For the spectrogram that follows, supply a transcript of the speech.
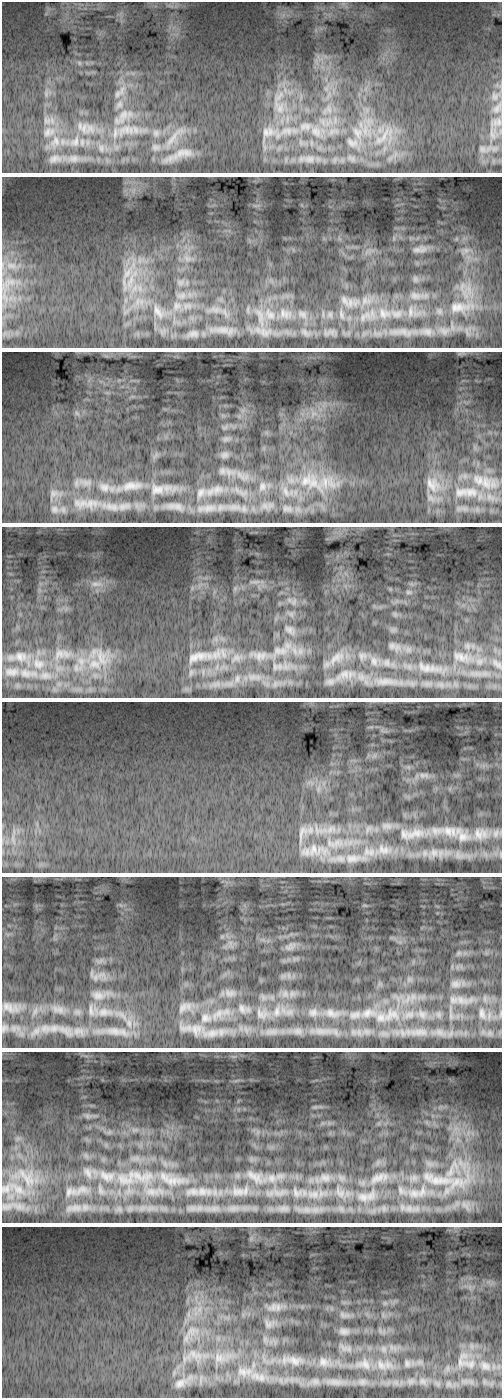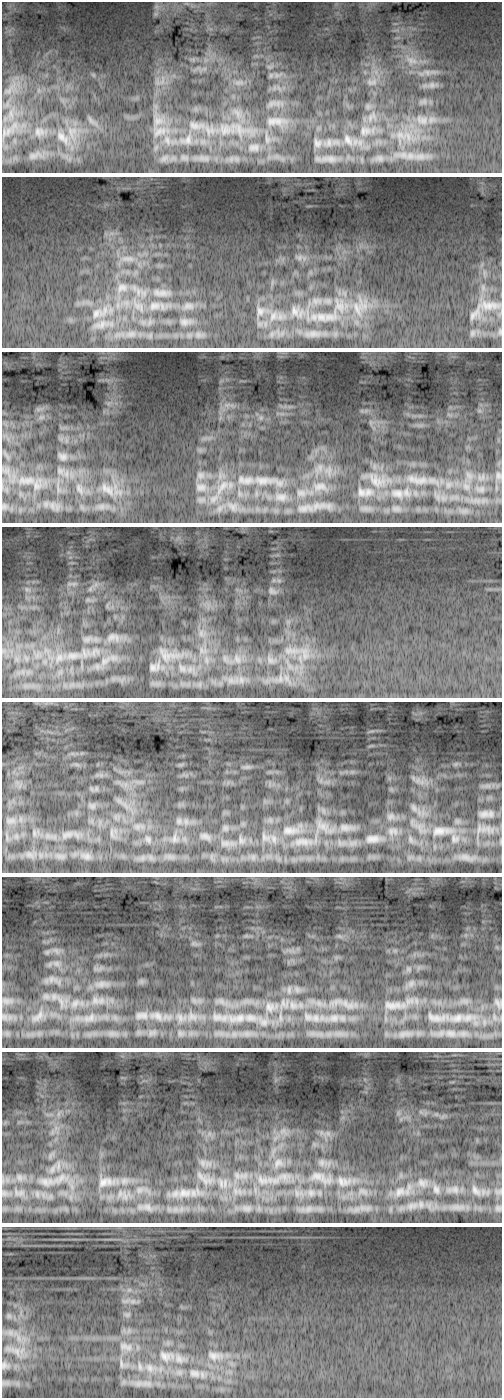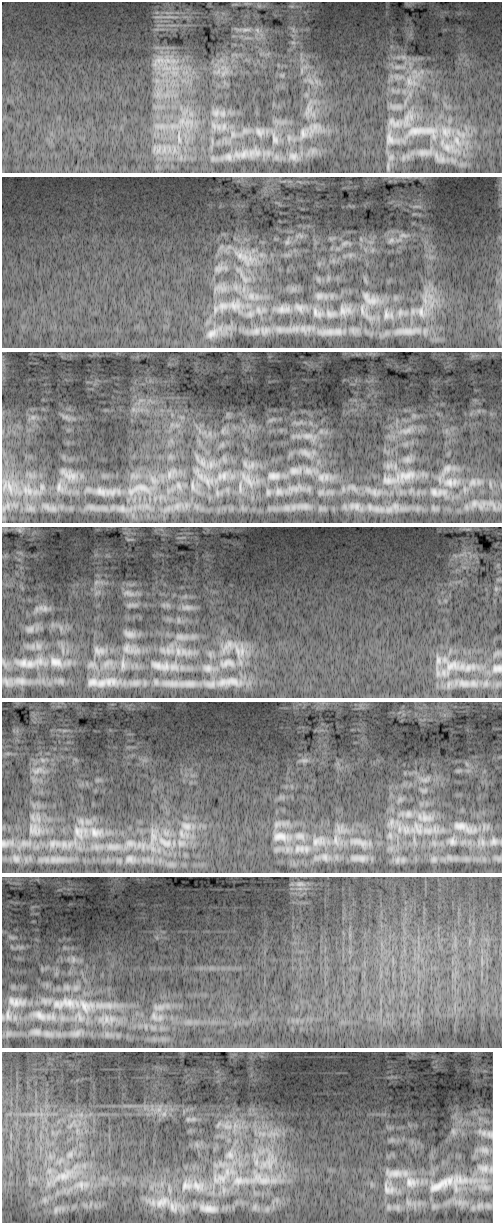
अनुसुईया की बात सुनी तो आँखों में आँसू आ गए। माँ आप तो जानती हैं स्त्री होकर के स्त्री का दर्द नहीं जानती क्या? स्त्री के लिए कोई दुनिया में दुख है? तो केवल और केवल वैधव्य है। वैधव्य से बड़ा क्लेश दुनिया में कोई दूसरा नहीं हो सकता। उस वैधव्य के कलंक को लेकर के मैं एक दिन नहीं जी पाऊँगी। तुम दुनिया के कल्याण के लिए सूर्य उदय होने की बात करते हो। दुनिया का भला होगा, सूर्य निकलेगा, परंतु मेरा तो सूर्यास्त हो जाएगा। माँ सब कुछ मांग लो जीवन मांग लो परंतु इस विषय से बात मत करो। अनुसुईया ने कहा बेटा तुम मुझको जानती है ना? बोले हाँ माँ जानती हूँ। तो मुझ पर भरोसा कर। तू अपना वचन वापस ले और मैं वचन देती हूँ। तेरा सूर्यास्त नहीं होने पा, होने होने पाएगा। तेरा सौभाग्य नष्ट नहीं होगा। सांडली ने माता अनुसुईया के वचन पर भरोसा करके अपना वचन वापस लिया। भगवान सूर्य ठिठकते हुए, लजाते हुए, शर्माते हुए निकल करके आए और जैसे ही सूर्य का प्रथम प्रभात हुआ, पहली किरण ने ज़मीन को छुआ, सांडली का पति मर गया। सांडली के पति का प्राणांत हो गया। माता अनुसुईया ने कमंडल का जल लिया। प्रतिज्ञा की यदि मैं मनसा, वाचा, कर्मणा अत्रि जी महाराज के अतिरिक्त किसी और को नहीं जानती और मानती हूँ तो मेरी इस बेटी सांडिली का पति जीवित तो हो जाए। और जैसे ही सती माता अनुसुईया ने प्रतिज्ञा की, वो मरा हुआ पुरुष जी गए। महाराज, जब मरा था, तब तो कोड़ था।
